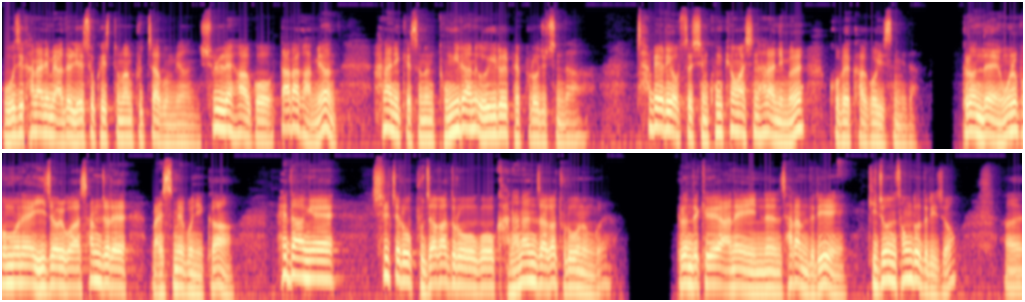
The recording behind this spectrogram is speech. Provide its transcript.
오직 하나님의 아들 예수 그리스도만 붙잡으면 신뢰하고 따라가면 하나님께서는 동일한 의의를 베풀어 주신다. 차별이 없으신 공평하신 하나님을 고백하고 있습니다. 그런데 오늘 본문의 2절과 3절에 말씀해 보니까 회당에 실제로 부자가 들어오고 가난한 자가 들어오는 거예요. 그런데 교회 안에 있는 사람들이 기존 성도들이죠. 어,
